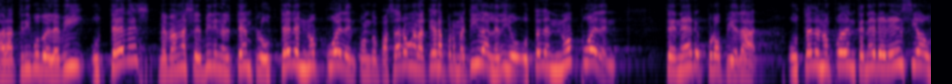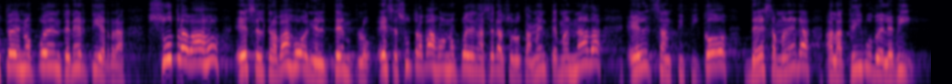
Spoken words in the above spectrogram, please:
a la tribu de Leví, ustedes me van a servir en el templo, ustedes no pueden, cuando pasaron a la tierra prometida, les dijo, ustedes no pueden tener propiedad, ustedes no pueden tener herencia, ustedes no pueden tener tierra. Su trabajo es el trabajo en el templo, ese es su trabajo, no pueden hacer absolutamente más nada. Él santificó de esa manera a la tribu de Leví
